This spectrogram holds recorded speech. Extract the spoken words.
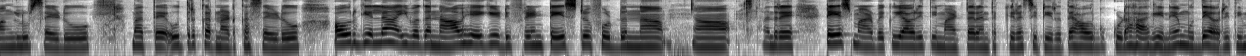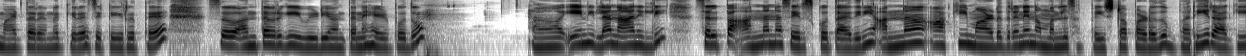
ಮಂಗ್ಳೂರು ಸೈಡು ಮತ್ತು ಉತ್ತರ ಕರ್ನಾಟಕ ಸೈಡು ಅವ್ರಿಗೆಲ್ಲ ಇವಾಗ ನಾವು ಹೇಗೆ ಡಿಫ್ರೆಂಟ್ ಟೇಸ್ಟ್ ಫುಡ್ಡನ್ನು ಅಂದರೆ ಟೇಸ್ಟ್ ಮಾಡಬೇಕು, ಯಾವ ರೀತಿ ಮಾಡ್ತಾರೆ ಅಂತ ಕ್ಯೂರಿಯಾಸಿಟಿ ಇರುತ್ತೆ. ಅವ್ರಿಗೂ ಕೂಡ ಹಾಗೆಯೇ ಮುದ್ದೆ ಯಾವ ರೀತಿ ಮಾಡ್ತಾರೆ ಅನ್ನೋ ಕ್ಯೂರಿಯಾಸಿಟಿ ಇರುತ್ತೆ. ಸೊ ಅಂಥವ್ರಿಗೆ ಈ ವಿಡಿಯೋ ಅಂತಲೇ ಹೇಳ್ಬೋದು. ಏನಿಲ್ಲ, ನಾನಿಲ್ಲಿ ಸ್ವಲ್ಪ ಅನ್ನನ ಸೇರಿಸ್ಕೋತಾ ಇದ್ದೀನಿ. ಅನ್ನ ಹಾಕಿ ಮಾಡಿದ್ರೇ ನಮ್ಮ ಮನೇಲಿ ಸ್ವಲ್ಪ ಇಷ್ಟಪಡೋದು. ಬರೀ ರಾಗಿ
